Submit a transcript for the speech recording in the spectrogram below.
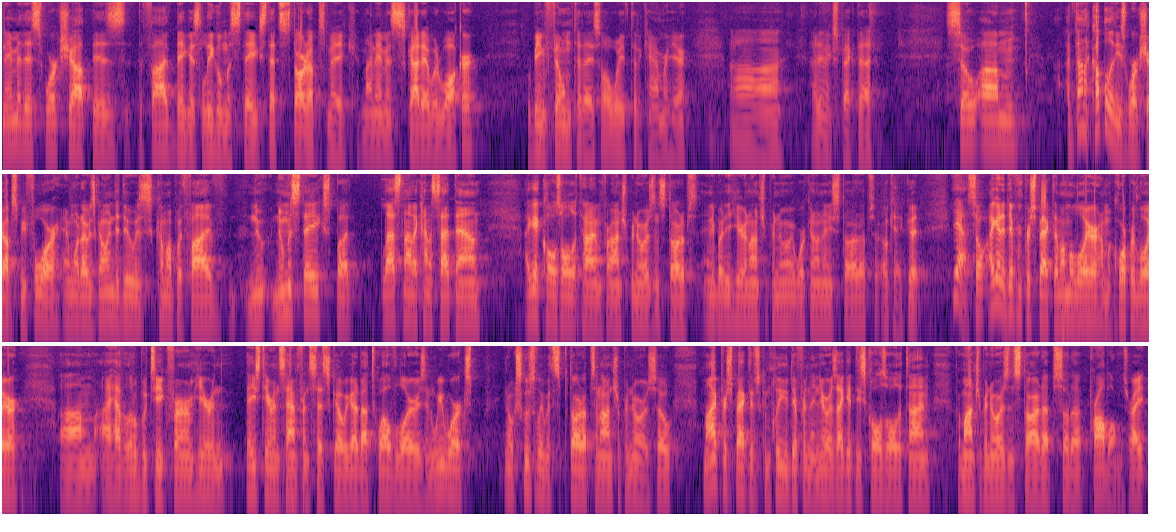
The name of this workshop is The Five Biggest Legal Mistakes That Startups Make. My name is Scott Edward Walker. We're being filmed today, so I'll wave to the camera here. Uh, I didn't expect that. So um, I've done a couple of these workshops before, and what I was going to do is come up with five new, new mistakes, but last night I kind of sat down. I get calls all the time for entrepreneurs and startups. Anybody here an entrepreneur working on any startups? Okay, good. Yeah, so I got a different perspective. I'm a lawyer. I'm a corporate lawyer. Um, I have a little boutique firm here, in, based here in San Francisco. We got about 12 lawyers, and we work, you know, exclusively with startups and entrepreneurs. So my perspective is completely different than yours. I get these calls all the time from entrepreneurs and startups, sort of problems, right?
